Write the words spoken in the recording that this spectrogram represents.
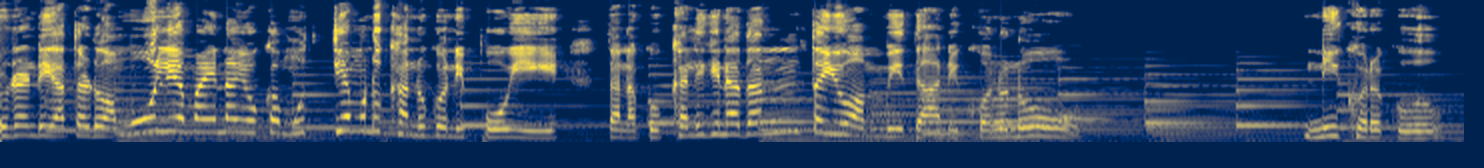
చూడండి అతడు అమూల్యమైన యొక్క ముత్యమును కనుగొని పోయి తనకు కలిగినదంతయు అమ్మి దాని కొనును. నీ కొరకు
